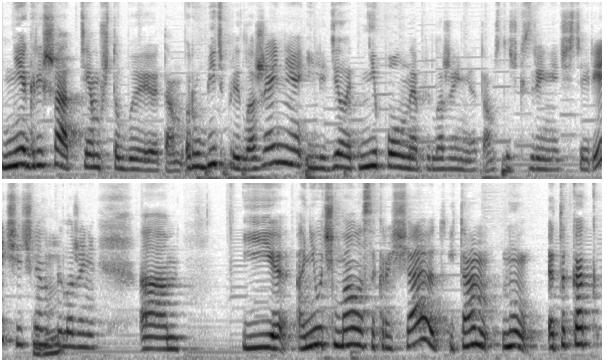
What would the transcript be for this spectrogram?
не грешат тем, чтобы там рубить предложение или делать неполное предложение там с точки зрения частей речи членов mm-hmm. предложения. И они очень мало сокращают, и там, ну, это как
